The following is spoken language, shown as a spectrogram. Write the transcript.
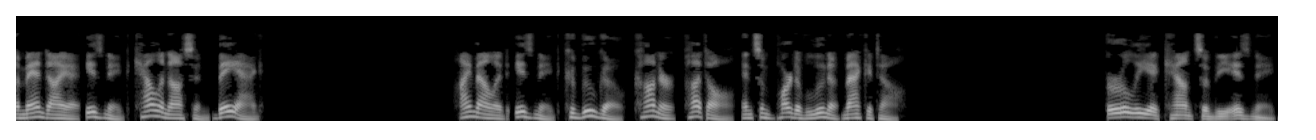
Amandaya, Isneg, Calanasan, Bayag, Imalid, Isneg, Kabugao, Conner, Pudtol, and some part of Luna, Macatal. Early accounts of the Isneg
